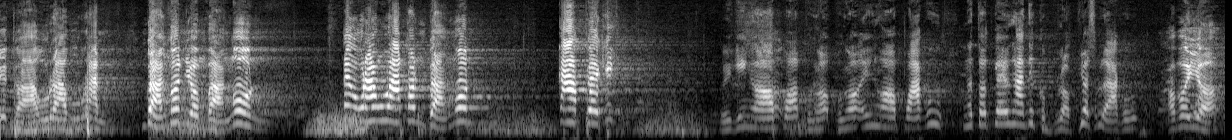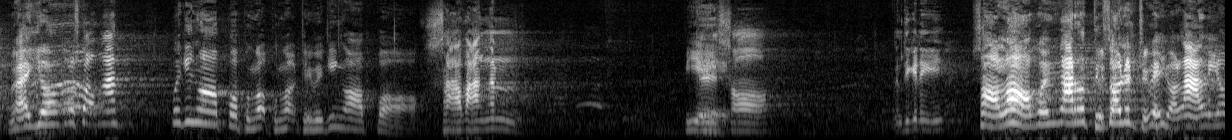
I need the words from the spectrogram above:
iki gawur-awuran. Bangun ya bangun. Nek ora waton bangun kabeh iki Iki ngopo bengok-bengok iki ngopo aku ngetutke nganti gebrobos lho aku. apa iya? Lah iya terus kok ngan kowe iki ngopo bengok-bengok dhewe iki ngopo? Sawangen Piye? desa. Endi kene iki? Salah kowe karo desane dhewe ya lali ya.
